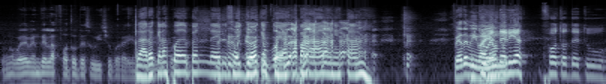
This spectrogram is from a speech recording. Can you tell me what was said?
uno puede vender las fotos de su bicho por ahí. Claro No que las puedes vender. Soy yo que estoy acaparada en esta. Fíjate, mi ¿Tú imagino- venderías fotos de tus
